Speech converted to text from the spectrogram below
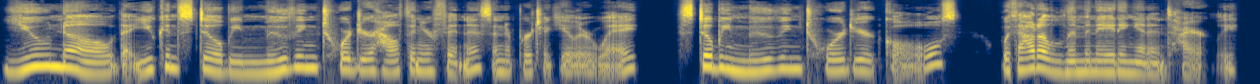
you know that you can still be moving toward your health and your fitness in a particular way, still be moving toward your goals without eliminating it entirely.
